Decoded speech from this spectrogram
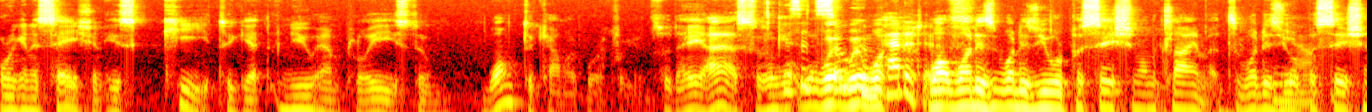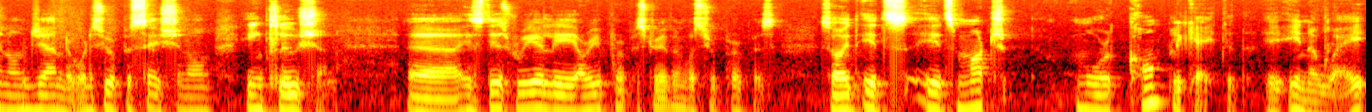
organization is key to get new employees to want to come and work for you. So they ask, because so it's so competitive. What, what is what is your position on climate? What is your position on gender? What is your position on inclusion? Uh, is this really? Are you purpose-driven? What's your purpose? So it, it's it's much more complicated in a way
